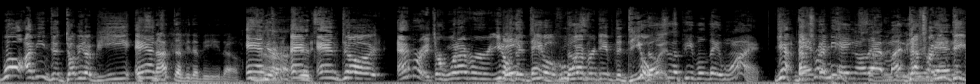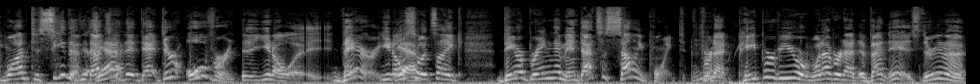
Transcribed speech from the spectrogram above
well, I mean the WWE It's and not WWE though. and Yeah, and, and uh, Emirates or whatever you know They- the they- deal, those- whoever they have the deal Those with. are the people they want. Yeah, that's And what I they're mean. Paying all that money. That's what I mean. They want to see them. That's Yeah. that, that- they're over. uh, You know, uh, there. You know, Yeah. so it's like they are bringing them in. That's a selling point for that pay per view or whatever that event is. They're gonna.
